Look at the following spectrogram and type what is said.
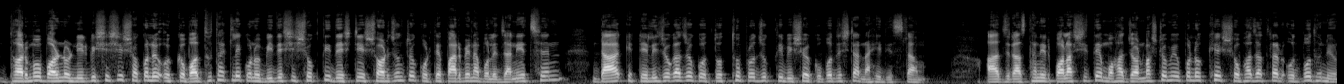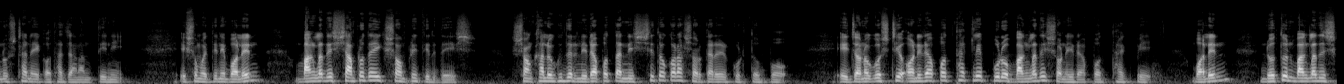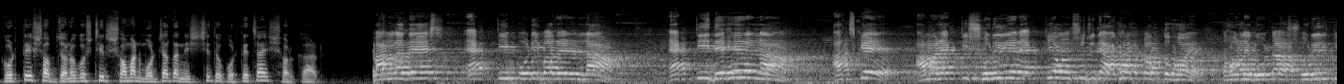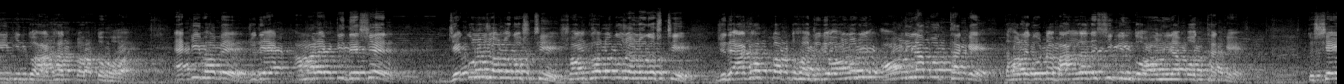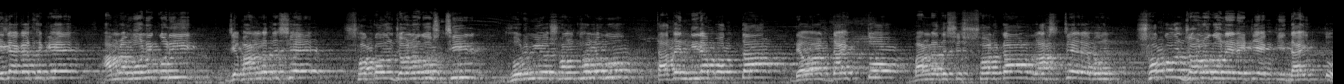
ধর্ম, বর্ণ নির্বিশেষে সকলে ঐক্যবদ্ধ থাকলে কোনো বিদেশি শক্তি দেশ নিয়ে ষড়যন্ত্র করতে পারবে না বলে জানিয়েছেন ডাক, টেলিযোগাযোগ ও তথ্য প্রযুক্তি বিষয়ক উপদেষ্টা নাহিদ ইসলাম। আজ রাজধানীর পলাশীতে মহা জন্মাষ্টমী উপলক্ষে শোভাযাত্রার উদ্বোধনী অনুষ্ঠানে কথা জানান তিনি। এ সময় তিনি বলেন, বাংলাদেশ সাম্প্রদায়িক সম্প্রীতির দেশ। সংখ্যালঘুদের নিরাপত্তা নিশ্চিত করা সরকারের কর্তব্য। এই জনগোষ্ঠী অনিরাপদ থাকলে পুরো বাংলাদেশ অনিরাপদ থাকবে। বলেন, নতুন বাংলাদেশ গড়তে সব জনগোষ্ঠীর সমান মর্যাদা নিশ্চিত করতে চায় সরকার। বাংলাদেশ একটি পরিবারের নাম, একটি দেহের নাম। আজকে আমার একটি শরীরের একটি অংশ যদি আঘাতপ্রাপ্ত হয়, তাহলে গোটা শরীরকেই কিন্তু আঘাতপ্রাপ্ত হয়। একইভাবে যদি আমার একটি দেশের যে কোনো জনগোষ্ঠী, সংখ্যালঘু জনগোষ্ঠী যদি আঘাতপ্রাপ্ত হয়, যদি অনরি- অনিরাপদ থাকে, তাহলে গোটা বাংলাদেশই কিন্তু অনিরাপদ থাকে। তো সেই জায়গা থেকে আমরা মনে করি যে বাংলাদেশে সকল জনগোষ্ঠীর ধর্মীয় সংখ্যালঘু তাদের নিরাপত্তা দেওয়ার দায়িত্ব বাংলাদেশের সরকার, রাষ্ট্রের এবং সকল জনগণের এটি একটি দায়িত্ব।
